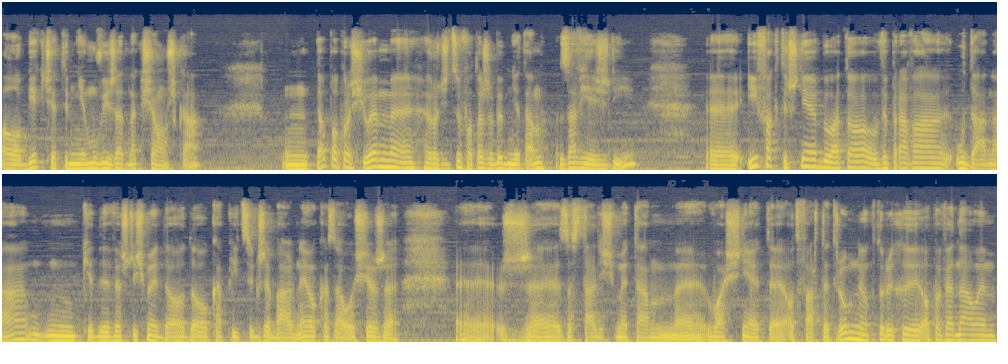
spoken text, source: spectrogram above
o obiekcie tym nie mówi żadna książka, mm, to poprosiłem rodziców o to, żeby mnie tam zawieźli. E, I faktycznie była to wyprawa udana. Mm, kiedy weszliśmy do, do kaplicy grzebalnej, okazało się, że, e, że zastaliśmy tam e, właśnie te otwarte trumny, o których opowiadałem.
